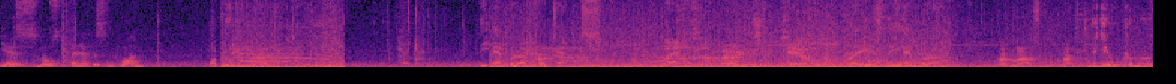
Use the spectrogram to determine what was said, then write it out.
Yes, most beneficent one. What would you have? The Emperor protects. Cleanse, purge, kill. Praise the Emperor. At last, back to At your command.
